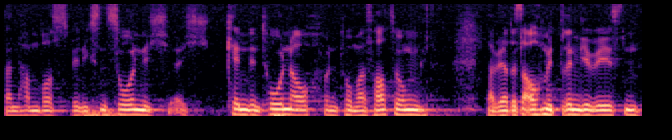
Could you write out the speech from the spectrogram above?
Dann haben wir es wenigstens so. Und ich, ich kenne den Ton auch von Thomas Hartung. Da wäre das auch mit drin gewesen.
